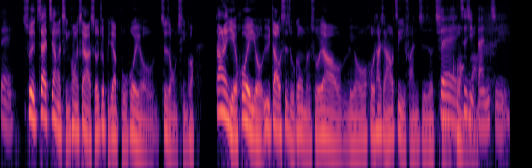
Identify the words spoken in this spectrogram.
对，所以在这样的情况下的时候，就比较不会有这种情况。当然也会有遇到事主跟我们说要留后，他想要自己繁殖的情况，自己繁殖。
